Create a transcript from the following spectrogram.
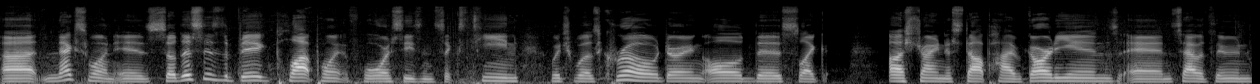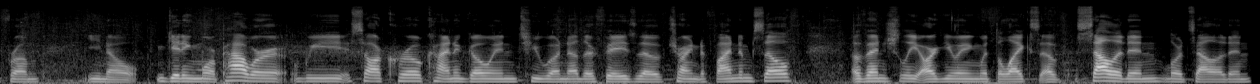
Uh, next one is, so this is the big plot point for Season 16, which was Crow during all this, like, us trying to stop Hive Guardians and Savathun from you know, getting more power, we saw Crow kind of go into another phase of trying to find himself, eventually arguing with the likes of Saladin, Lord Saladin,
